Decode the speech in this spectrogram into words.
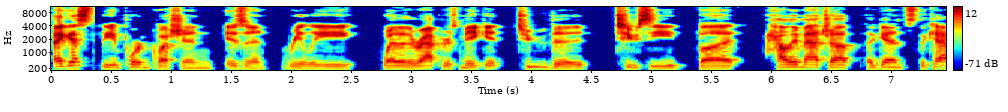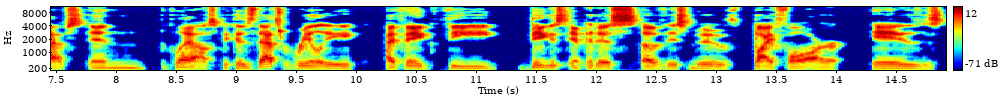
I guess the important question isn't really whether the Raptors make it to the two seed, but how they match up against the Cavs in the playoffs, because that's really, I think, the biggest impetus of this move by far is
